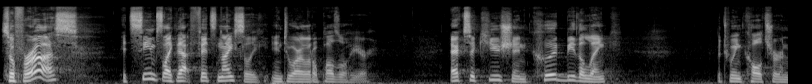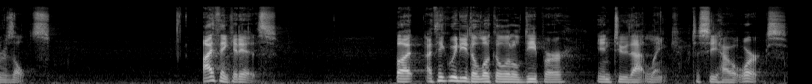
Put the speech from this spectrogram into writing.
So for us, it seems like that fits nicely into our little puzzle here. Execution could be the link between culture and results. I think it is. But I think we need to look a little deeper into that link to see how it works.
